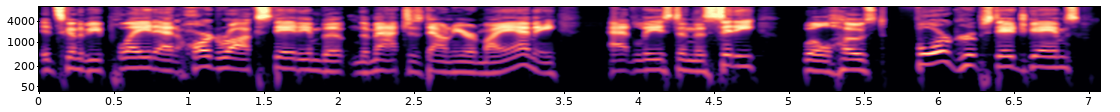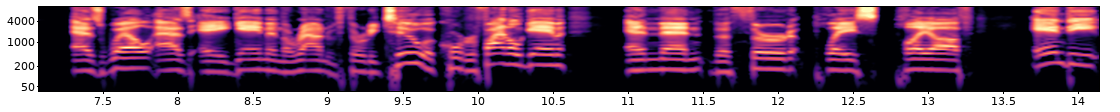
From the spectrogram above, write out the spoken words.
It's going to be played at Hard Rock Stadium. The, the down here in Miami, at least. in the city will host four group stage games as well as a game in the round of 32, a quarterfinal game, and then the third place playoff. Andy,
